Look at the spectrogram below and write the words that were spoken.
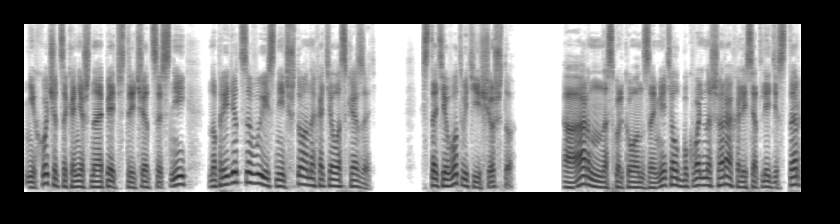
Не хочется, конечно, опять встречаться с ней, но придется выяснить, что она хотела сказать. Кстати, вот ведь еще что. А Арн, насколько он заметил, буквально шарахались от леди Стер,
